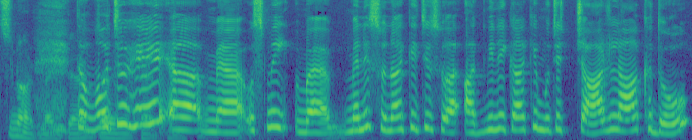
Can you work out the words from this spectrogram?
Like तो वो जो है आ, मैं उसमें मैंने सुना कि जिस आदमी ने कहा कि मुझे चार लाख दो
